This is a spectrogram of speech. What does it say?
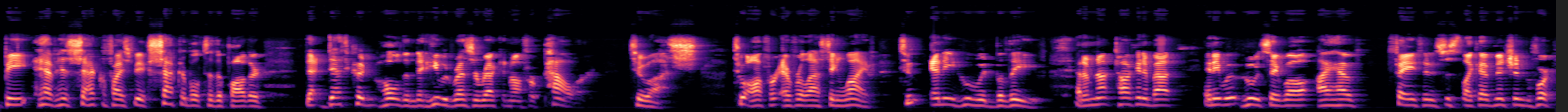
be have his sacrifice be acceptable to the Father, that death couldn't hold him, that he would resurrect and offer power to us, to offer everlasting life to any who would believe. And I'm not talking about any who would say, well, I have faith. And it's just like I've mentioned before,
